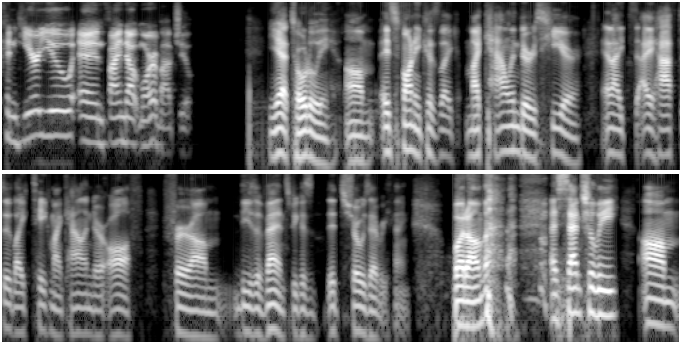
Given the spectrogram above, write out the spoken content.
can hear you, and find out more about you. Yeah, totally. Um, it's funny because like my calendar is here, and I I have to like take my calendar off for um these events because it shows everything. But um essentially um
